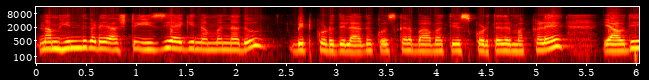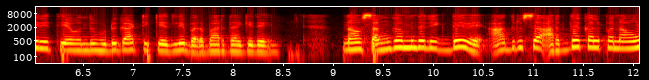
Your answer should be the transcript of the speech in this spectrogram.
ನಮ್ಮ ಹಿಂದ್ಗಡೆ ಅಷ್ಟು ಈಸಿಯಾಗಿ ನಮ್ಮನ್ನು ಅದು ಬಿಟ್ಕೊಡೋದಿಲ್ಲ. ಅದಕ್ಕೋಸ್ಕರ ಬಾಬಾ ತಿಳಿಸ್ಕೊಡ್ತಾ ಇದ್ದಾರೆ ಮಕ್ಕಳೇ, ಯಾವುದೇ ರೀತಿಯ ಒಂದು ಹುಡುಗಾಟಿಕೆಯಲ್ಲಿ ಬರಬಾರ್ದಾಗಿದೆ. ನಾವು ಸಂಗಮದಲ್ಲಿ ಇದ್ದೇವೆ. ಆದರೂ ಸಹ ಅರ್ಧಕಲ್ಪ ನಾವು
